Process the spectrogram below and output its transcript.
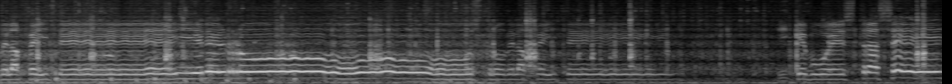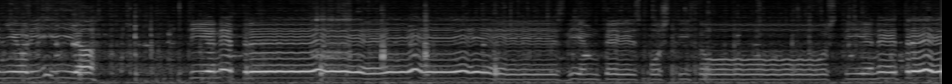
del afeite, y en el rostro del afeite que vuestra señoría tiene tres dientes postizos, tiene tres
